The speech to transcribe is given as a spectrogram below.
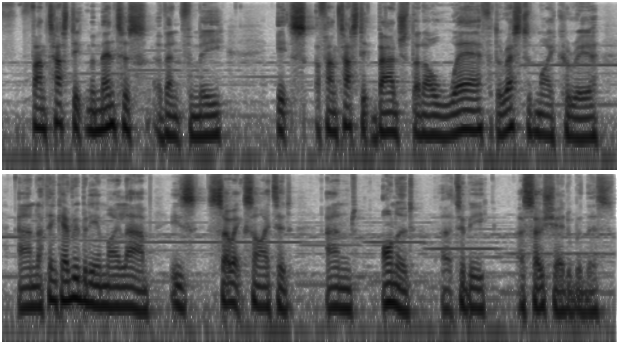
fantastic, momentous event for me. It's a fantastic badge that I'll wear for the rest of my career and I think everybody in my lab is so excited and honoured uh, to be associated with this.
